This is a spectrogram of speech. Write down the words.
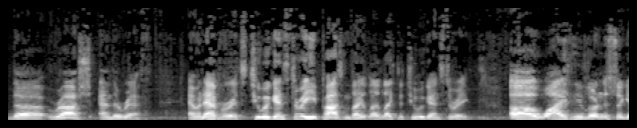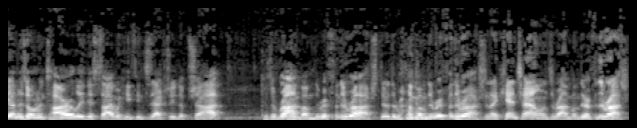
the Rush, and the Rif. And whenever it's two against three, he passes like, like, like, the two against three. Uh, why doesn't he learn the sugya on his own entirely, decide what he thinks is actually the pshat? Because the Rambam, the Rif, and the Rush, they're the Rambam, the Rif, and the Rush, and I can't challenge the Rambam, the Rif, and the Rush.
